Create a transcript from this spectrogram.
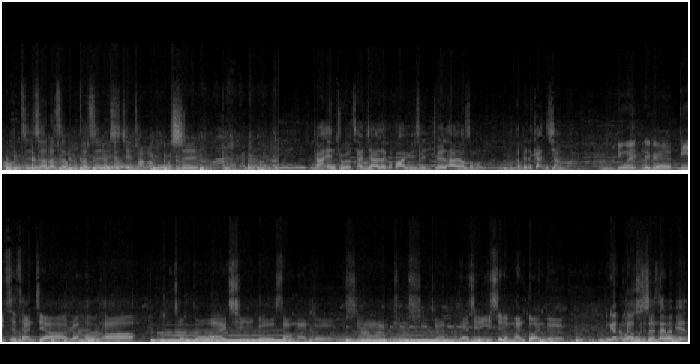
好，紫色的是我们这次现场的巫师。刚刚 Andrew 有参加这个花浴式，你觉得他有什么特别的感想吗？因为那个第一次参加，然后他从国外请一个萨满的巫师来主持这样，但其实仪式的蛮短的，应该不到巫师十分钟，在那边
